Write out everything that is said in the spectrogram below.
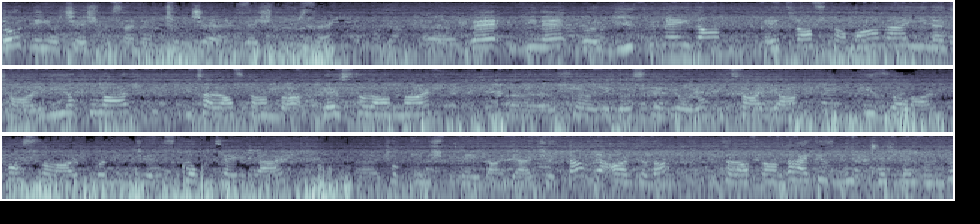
Dört nehir çeşmesi hani Türkçeleştirirsek. Ee, ve yine böyle büyük bir meydan. Etraf tamamen yine tarihi yapılar. Bir taraftan da restoranlar. Ee, şöyle gösteriyorum. İtalyan pizzalar, pastalar bulabileceğiniz kokteyller. Çok geniş bir meydan gerçekten ve arkada bir taraftan da herkes bu çeşmenin önünde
